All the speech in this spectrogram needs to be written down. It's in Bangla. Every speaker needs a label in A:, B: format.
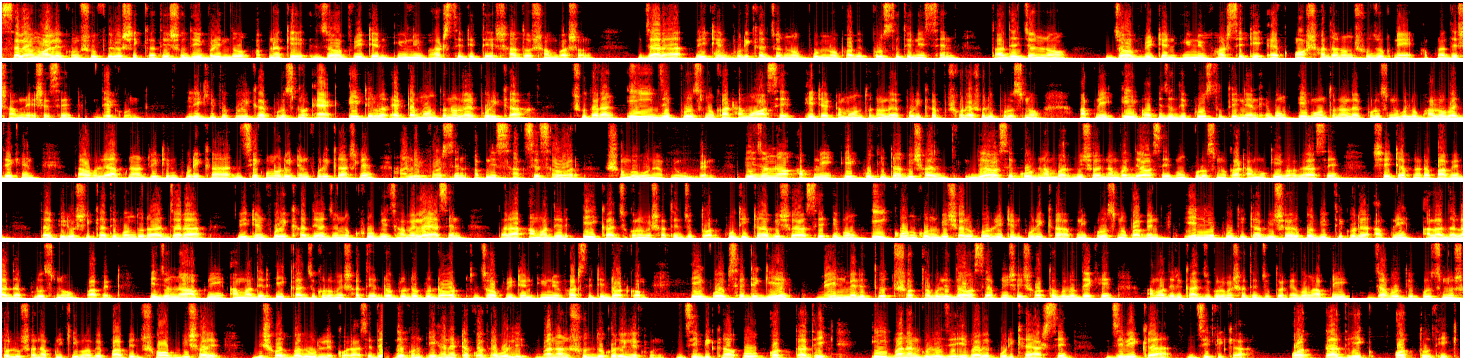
A: আসসালামু আলাইকুম, সুপ্রিয় শিক্ষার্থী সুদীবৃন্দ আপনাকে জব রিটেন ইউনিভার্সিটিতে সাদর সম্ভাষণ। যারা রিটেন পরীক্ষার জন্য পূর্ণভাবে প্রস্তুতি নিচ্ছেন, তাদের জন্য জব রিটেন ইউনিভার্সিটি এক অসাধারণ সুযোগ নিয়ে আপনাদের সামনে এসেছে। দেখুন, লিখিত পরীক্ষার প্রশ্ন এক। এইটা হলো একটা মন্ত্রণালয়ের পরীক্ষা। সুতরাং এই যে প্রশ্ন কাঠামো আছে, এটা একটা মন্ত্রণালয়ের পরীক্ষার সরাসরি প্রশ্ন। আপনি এইভাবে যদি প্রস্তুতি নেন এবং এই মন্ত্রণালয়ের প্রশ্নগুলো ভালোভাবে দেখেন, তাহলে আপনার রিটেন পরীক্ষা যে কোনো রিটেন পরীক্ষা আসলে হান্ড্রেড পার্সেন্ট আপনি সাকসেস হওয়ার সম্ভাবনা আপনি উঠবেন। এই জন্য আপনি এই প্রতিটা বিষয় দেওয়া আছে, কোড নাম্বার, বিষয় নাম্বার দেওয়া আছে এবং প্রশ্ন কাঠামো কীভাবে আছে, সেটা আপনারা পাবেন। তাই প্রিয় শিক্ষার্থী বন্ধুরা, যারা রিটেন পরীক্ষা দেওয়ার জন্য খুবই ঝামেলায় আছেন তারা আমাদের এই কার্যক্রমের সাথে যুক্ত হন। প্রতিটা বিষয় আছে এবং এই কোন কোন বিষয়ের উপর রিটেন পরীক্ষা আপনি প্রশ্ন পাবেন, এ নিয়ে প্রতিটা বিষয়ের উপর ভিত্তি করে আপনি আলাদা আলাদা প্রশ্ন পাবেন। এই জন্য আপনি আমাদের এই কার্যক্রমের সাথে www.jobwrittenuniversity.com এই ওয়েবসাইটে গিয়ে মেইন মেনুতে শর্তাবলী দেওয়া আছে, আপনি সেই শর্তগুলো দেখে আমাদের কার্যক্রমের সাথে যুক্ত হন। এবং আপনি যাবতীয় প্রশ্ন সলিউশন আপনি কীভাবে পাবেন, সব বিষয়ে বিশদভাবে উল্লেখ করা আছে। দেখুন, এখানে একটা কথা বলি, বানান শুদ্ধ করে লিখুন, জীবিকা ও অত্যাধিক। এই বানানগুলো যে এভাবে পরীক্ষায় আসছে, জীবিকা জীবিকা, অত্যাধিক, অত্যধিক।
